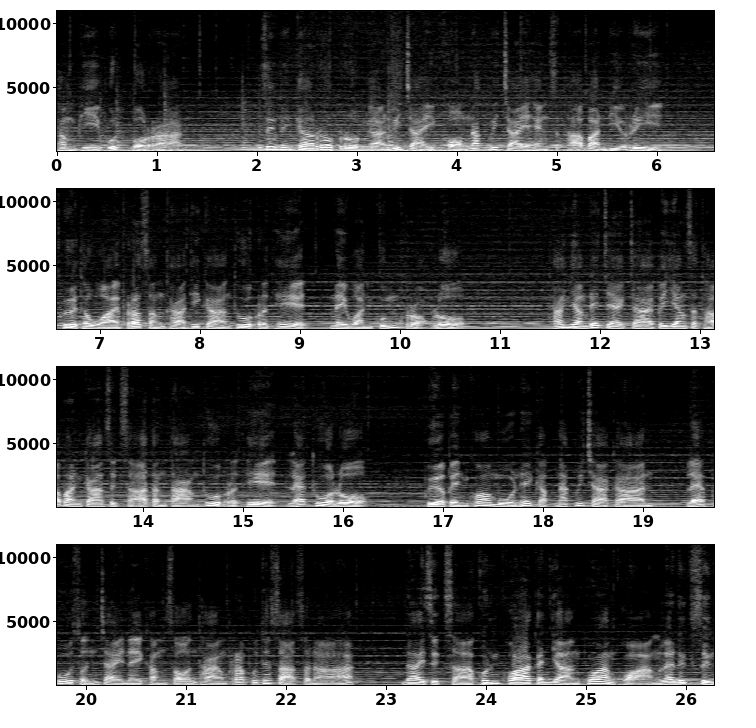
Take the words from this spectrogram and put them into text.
คัมภีพุทธโบราณ ซึ่งเป็นการรวบรวมงานวิจัยของนักวิจัยแห่งสถาบันดีรีเพื่อถวายพระสังฆาธิการทั่วประเทศในวันคุ้มครองโลก ทั้งยังได้แจกจ่ายไปยังสถาบันการศึกษาต่างๆ ทั่วประเทศและทั่วโลก เพื่อเป็นข้อมูลให้กับนักวิชาการ และผู้สนใจในคำสอนทางพระพุทธศาสนา ได้ศึกษาค้นคว้ากันอย่างกว้างขวางและลึกซึ้ง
